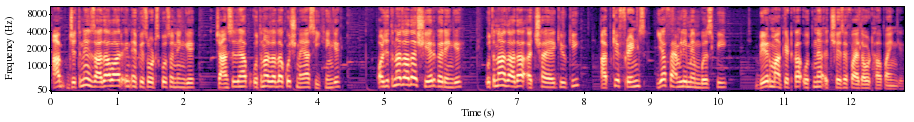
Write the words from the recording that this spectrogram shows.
आप जितने ज़्यादा बार इन एपिसोड्स को सुनेंगे चांसेस हैं आप उतना ज़्यादा कुछ नया सीखेंगे और जितना ज़्यादा शेयर करेंगे, उतना ज़्यादा अच्छा है क्योंकि आपके फ्रेंड्स या फैमिली मेंबर्स भी बेयर मार्केट का उतना अच्छे से फ़ायदा उठा पाएँगे।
